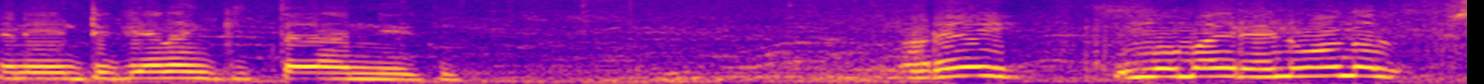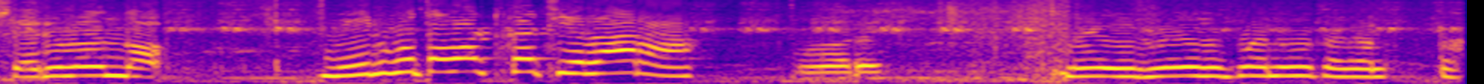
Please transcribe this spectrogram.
నేను ఇంటికైనా ఇస్తాను నీకు. అరే ఇంకో మరి రెండు వందలు సరి వంద మీరు కూడా పట్టుకొచ్చిరారా? ఇరవై రూపాయలు కూడా కలుపుతా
